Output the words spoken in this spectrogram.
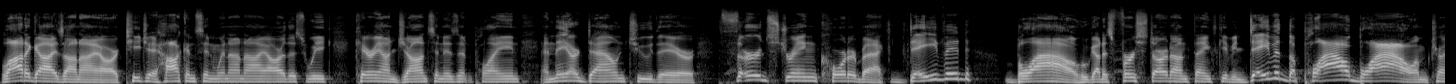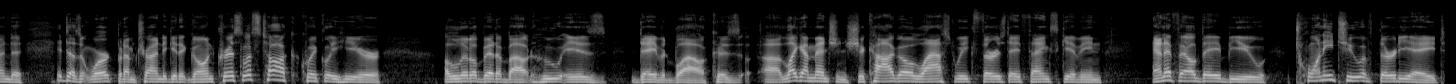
A lot of guys on IR. TJ Hockenson went on IR this week. Kerryon Johnson isn't playing. And they are down to their third string quarterback, David Blough, who got his first start on Thanksgiving. David the Plow Blough. I'm trying to, it doesn't work, but I'm trying to get it going. Chris, let's talk quickly here a little bit about who is David Blough. Because, uh, like I mentioned, Chicago last week, Thursday, Thanksgiving, NFL debut, 22 of 38.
